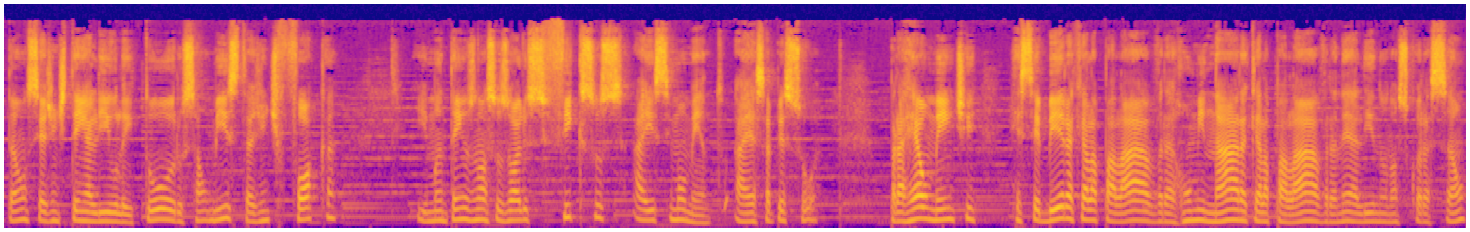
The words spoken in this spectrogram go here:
Então, se a gente tem ali o leitor, o salmista, a gente foca e mantém os nossos olhos fixos a esse momento, a essa pessoa, para realmente receber aquela palavra, ruminar aquela palavra né, ali no nosso coração.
